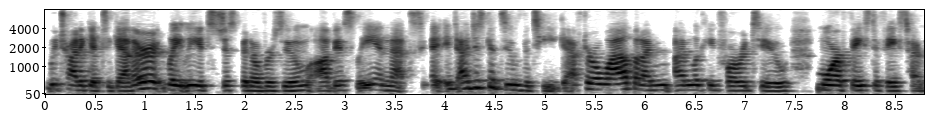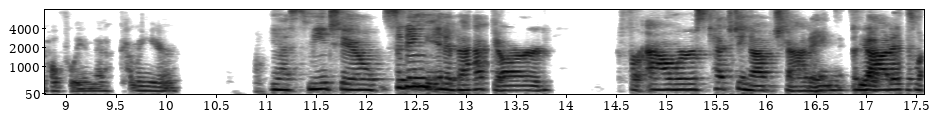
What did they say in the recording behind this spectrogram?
we try to get together. Lately, it's just been over Zoom, obviously, and that's it, I just get Zoom fatigue after a while. But I'm I'm looking forward to more face to face time, hopefully, in the coming year. Yes, me too. Sitting in a backyard for hours, catching up, chatting. Yeah. That is what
